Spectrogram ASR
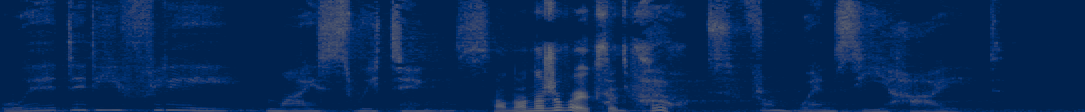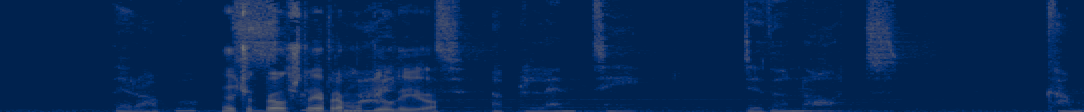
Where did ye flee, my sweetings? А, ну она живая, Come кстати. Фух. out from whence ye hide. There are books Я чё-то боялся, что я and прям убил light её. aplenty, dither not. Come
